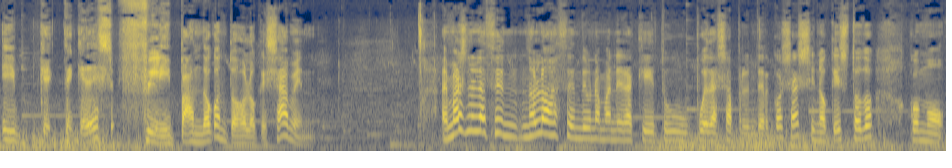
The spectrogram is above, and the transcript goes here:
y que te quedes flipando con todo lo que saben. Además no lo, hacen, de una manera que tú puedas aprender cosas, sino que es todo como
